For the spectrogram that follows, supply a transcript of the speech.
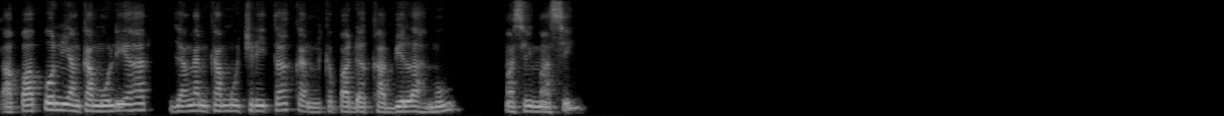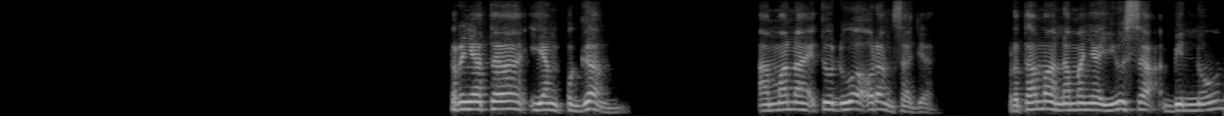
apa pun yang kamu lihat, jangan kamu ceritakan kepada kabilahmu masing-masing. Ternyata yang pegang amanah itu dua orang saja. Pertama namanya Yusa bin Nun.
